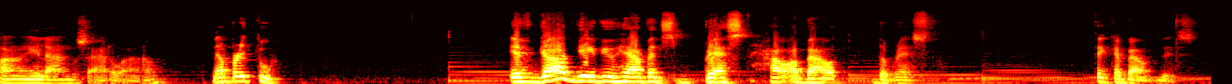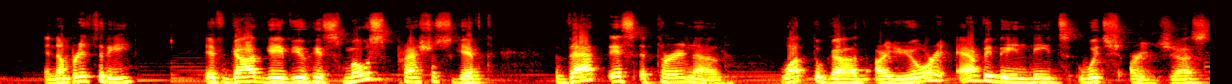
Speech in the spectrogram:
pangangailangan mo sa araw-araw? Number two, if God gave you heaven's best, how about the rest? Think about this. And number three, if God gave you His most precious gift, that is eternal, what to God are your everyday needs which are just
